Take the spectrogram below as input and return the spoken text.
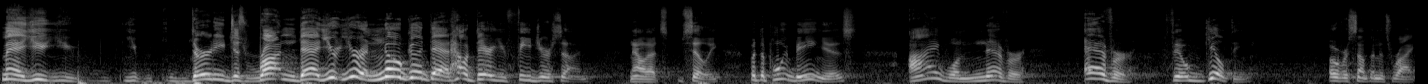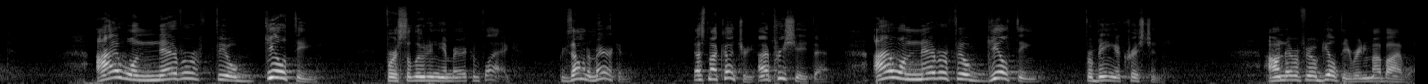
man, you, you, you dirty, just rotten dad, you're, you're a no good dad. How dare you feed your son? Now that's silly. But the point being is, I will never, ever feel guilty over something that's right. I will never feel guilty for saluting the American flag because I'm an American. That's my country. I appreciate that. I will never feel guilty for being a Christian. I'll never feel guilty reading my Bible.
